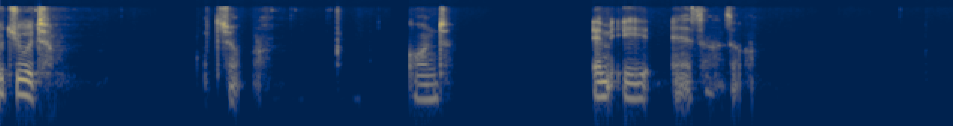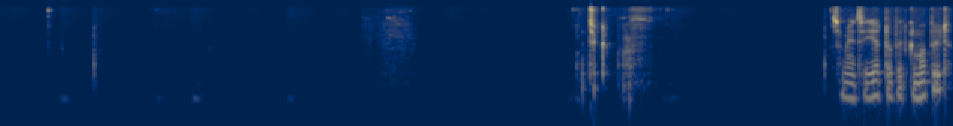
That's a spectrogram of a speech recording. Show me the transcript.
Gut, So. Und MES. So. Zack. Was haben wir jetzt hier doppelt gemoppelt?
